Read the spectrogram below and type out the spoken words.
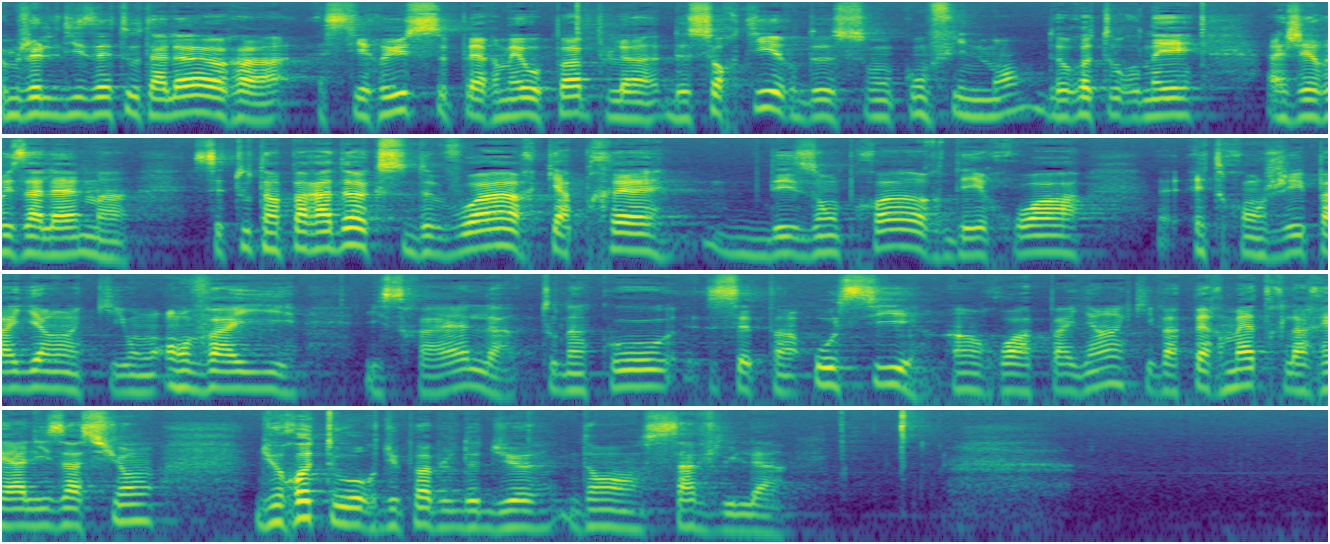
Comme je le disais tout à l'heure, Cyrus permet au peuple de sortir de son confinement, de retourner à Jérusalem. C'est tout un paradoxe de voir qu'après des empereurs, des rois étrangers, païens qui ont envahi Israël, tout d'un coup, c'est aussi un roi païen qui va permettre la réalisation du retour du peuple de Dieu dans sa ville.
